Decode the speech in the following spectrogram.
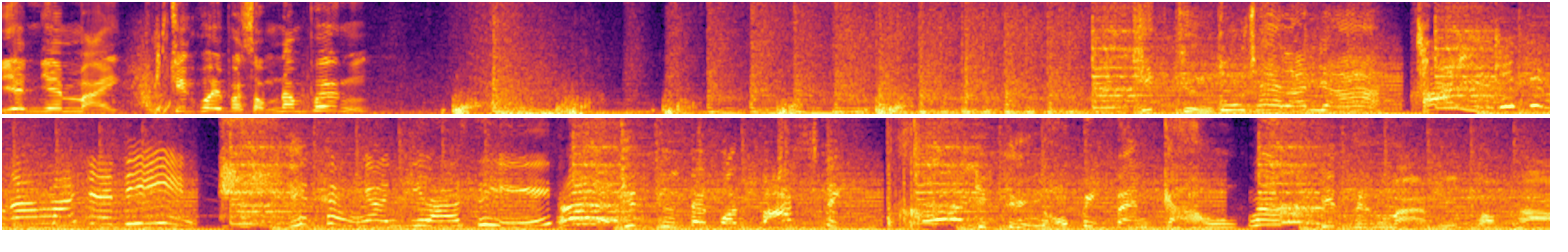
เย็นเย็นๆใหม่กิ๊กควยผสมน้ำผึ้ง คิดถึงอาม่าเจดีคิดถึงงานกีฬาสี คิดถึงแต่บอลพลาสติก คิดถึงโหปิกแฟนเก่า คิดถึงหมามิ้นของเขา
